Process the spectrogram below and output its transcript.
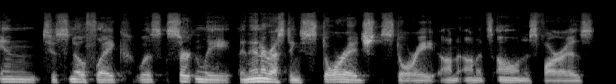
into Snowflake was certainly an interesting storage story on, on its own as far as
